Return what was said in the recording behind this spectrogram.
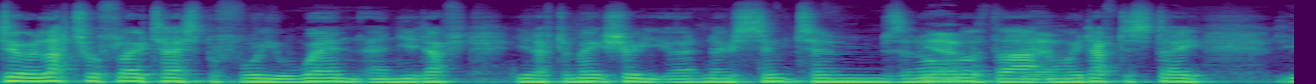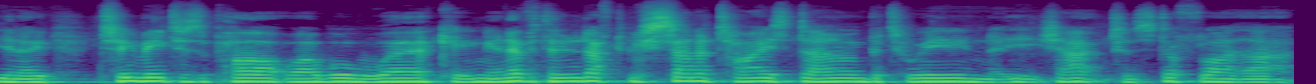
do a lateral flow test before you went, and you'd have you'd have to make sure you had no symptoms and all Yeah, of that, yeah. and we'd have to stay, you know, two meters apart while we we're working, and everything would have to be sanitized down between each act and stuff like that.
